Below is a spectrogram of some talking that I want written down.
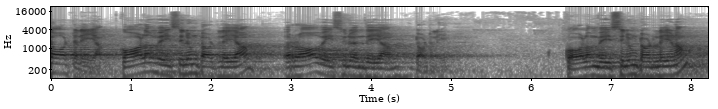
ടോട്ടൽ ചെയ്യാം. കോളം വെയ്സിലും ടോട്ടൽ ചെയ്യാം. റോ വെയ്സിലും എന്ത് ചെയ്യാം? ടോട്ടൽ ചെയ്യാം. കോളം വെയ്സിലും ടോട്ടൽ ചെയ്യണം.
